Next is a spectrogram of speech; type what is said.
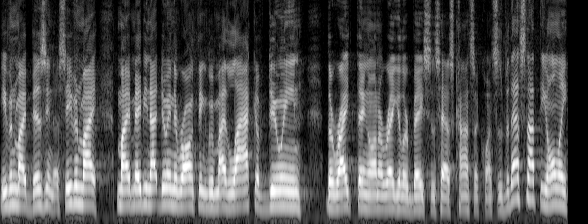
even my busyness, even my, my maybe not doing the wrong thing, but my lack of doing the right thing on a regular basis has consequences. But that's not the only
